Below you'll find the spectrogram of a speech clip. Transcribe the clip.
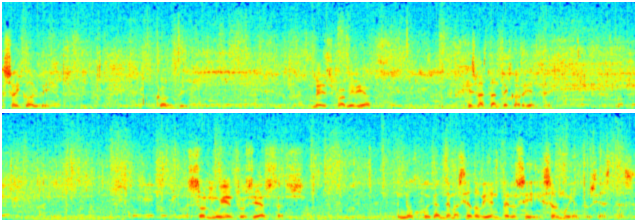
Soy Colby. Colby. ¿Me es familiar? Es bastante corriente. Son muy entusiastas. No juegan demasiado bien, pero sí, son muy entusiastas.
